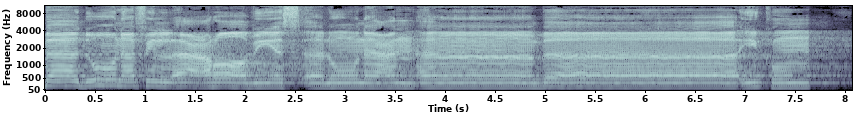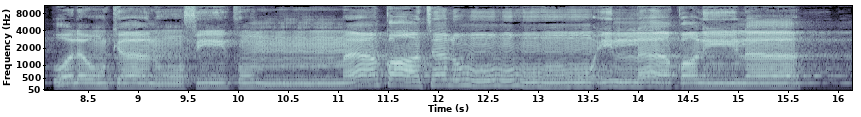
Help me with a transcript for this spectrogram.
بادون في الأعراب يسألون عن انبائكم ولو كانوا فيكم ما قاتلوا إلا قليلا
